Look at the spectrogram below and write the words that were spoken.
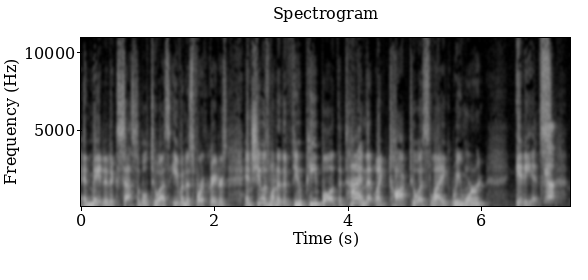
and made it accessible to us even as fourth graders and she was one of the few people at the time that like talked to us like we weren't idiots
